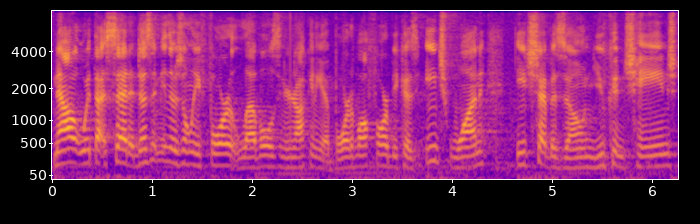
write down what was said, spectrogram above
Now, with that said, it doesn't mean there's only four levels and you're not going to get bored of all four because each one, each type of zone, you can change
